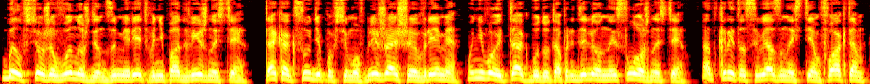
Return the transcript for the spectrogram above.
был все же вынужден замереть в неподвижности, так как, судя по всему, в ближайшее время у него и так будут определенные сложности, открыто связанные с тем фактом,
